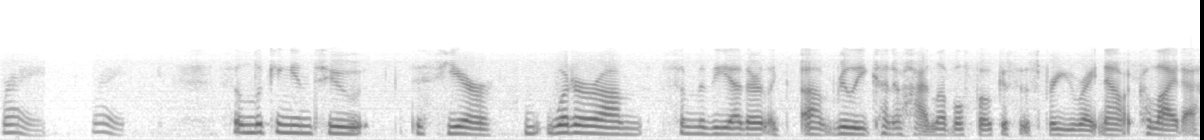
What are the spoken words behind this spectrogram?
Right, right. So looking into this year, what are um, some of the other like uh, really kind of high level focuses for you right now at Kaleida?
